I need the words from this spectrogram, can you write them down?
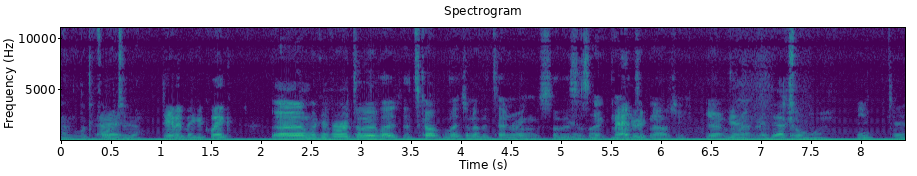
and looking forward Alright. to. David, make it quick. Uh, I'm looking forward to it. It's called Legend of the Ten Rings. So this Yeah. is like Mandarin. technology. Yeah, Yeah. Yeah, Mandarin. the actual one. Yeah.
